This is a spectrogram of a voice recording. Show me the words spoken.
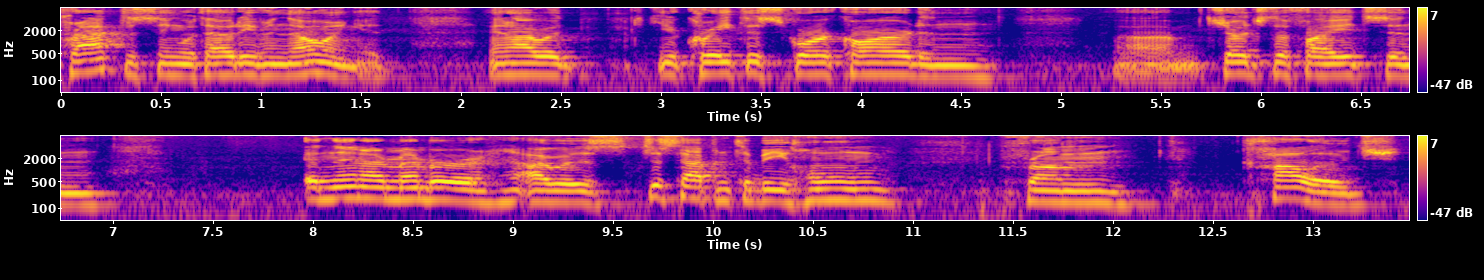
practicing without even knowing it. And I would you create this scorecard and um, judge the fights and and then I remember I was just happened to be home from college.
